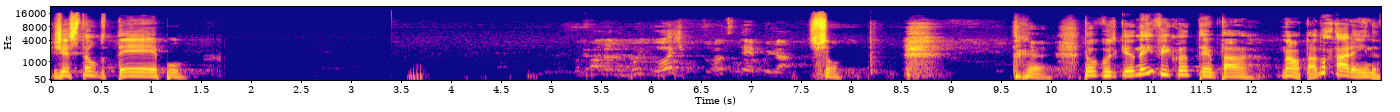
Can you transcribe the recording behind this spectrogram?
gestão do tempo. Estou falando muito hoje? Quanto tempo já? Sou. então, porque eu nem vi quanto tempo tá. Não, tá no horário ainda.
